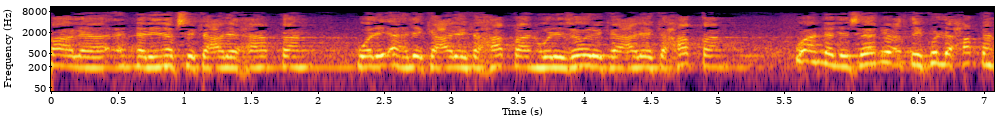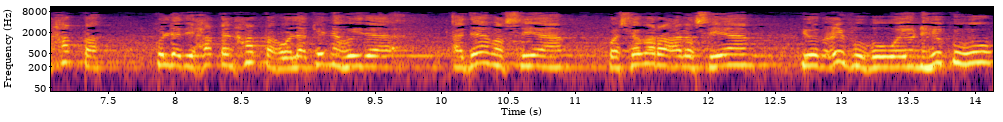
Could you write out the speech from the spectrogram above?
قال إن لنفسك عليك حقا ولأهلك عليك حقا ولزوجك عليك حقا وأن الإنسان يعطي كل حق حقه كل ذي حق حقه ولكنه إذا أدام الصيام واستمر على الصيام يضعفه وينهكه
